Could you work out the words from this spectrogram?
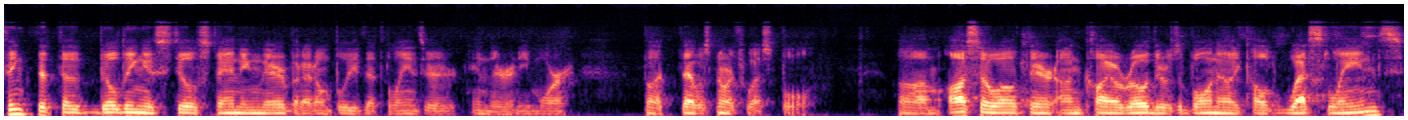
think that the building is still standing there, but I don't believe that the lanes are in there anymore. But that was Northwest Bowl. Um, also out there on Clio Road, there was a bowling alley called West Lanes.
